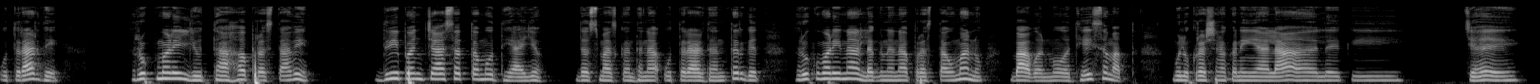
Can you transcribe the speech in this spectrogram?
ઉત્તરાર્ધે રૂકમણી યુદ્ધાહ પ્રસ્તાવે દ્વિપંચાશતમોધ્યાય દસમા ઉત્તરાર્ધ અંતર્ગત રૂકમણીના લગ્નના પ્રસ્તાવમાંનો બાવનમો અધ્યાય સમાપ્ત બોલો કૃષ્ણ કનૈયા લાલ કી જય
